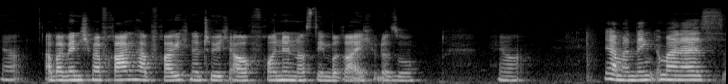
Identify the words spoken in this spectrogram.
Ja. Aber wenn ich mal Fragen habe, frage ich natürlich auch Freundinnen aus dem Bereich oder so. Ja. Ja, man denkt immer, es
